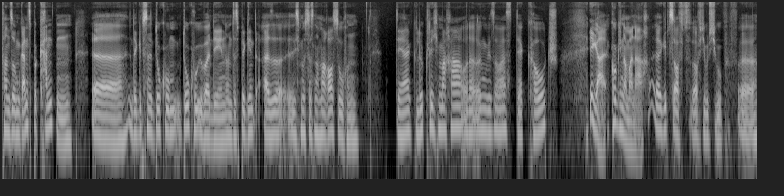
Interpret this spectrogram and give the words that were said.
Von so einem ganz bekannten, äh, da gibt es eine Doku, Doku über den und das beginnt, also ich muss das nochmal raussuchen. Der Glücklichmacher oder irgendwie sowas, der Coach. Egal, gucke ich nochmal nach. Äh, Gibt es auf, auf YouTube. Äh,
